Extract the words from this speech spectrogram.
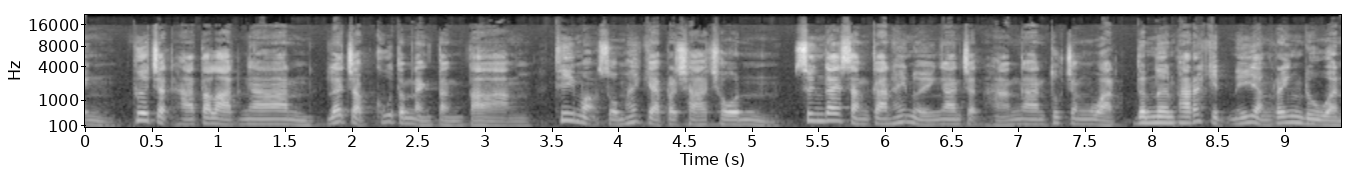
ง เพื่อจัดหาตลาดงาน และจับคู่ตำแหน่งต่างๆ ที่เหมาะสมให้แก่ประชาชน ซึ่งได้สั่งการให้หน่วยงานจัดหางานทุกจังหวัดดำเนินภารกิจนี้อย่างเร่งด่วน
